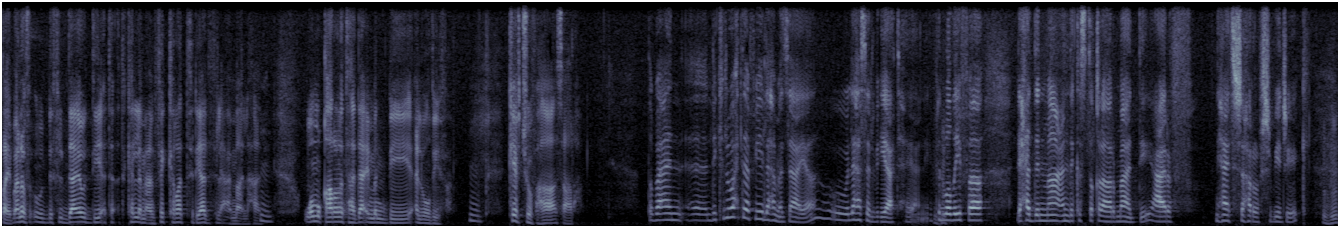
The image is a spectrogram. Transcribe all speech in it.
طيب أنا في البداية ودي أتكلم عن فكرة ريادة الأعمال هذه ومقارنتها دائما بالوظيفة. كيف تشوفها سارة؟ طبعا آه، لكل وحدة في لها مزايا ولها سلبياتها يعني. في الوظيفة لحد ما عندك استقرار مادي عارف نهاية الشهر وش بيجيك. مهم.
